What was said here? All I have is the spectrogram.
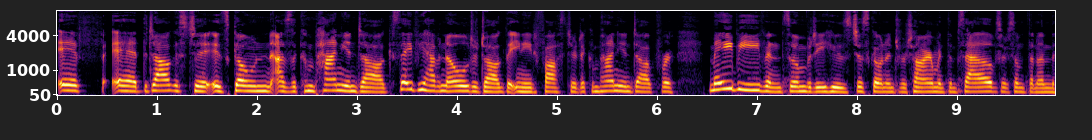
if uh, the dog is to is going as a companion dog, say if you have an older dog that you need fostered, a companion dog for maybe even somebody who's just going into retirement themselves or something, and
